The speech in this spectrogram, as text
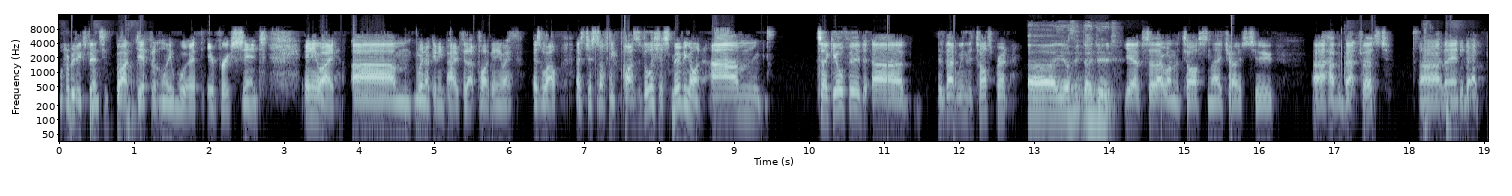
little bit expensive, but definitely worth every cent. Anyway, um, we're not getting paid for that plug anyway, as well. That's just I think pies are delicious. Moving on. Um, so Guildford, uh, did they win the toss, Brett? Uh, yeah, I think they did. Yep. So they won the toss and they chose to uh, have a bat first. Uh, they ended up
